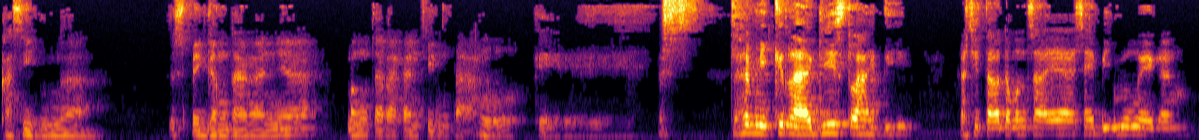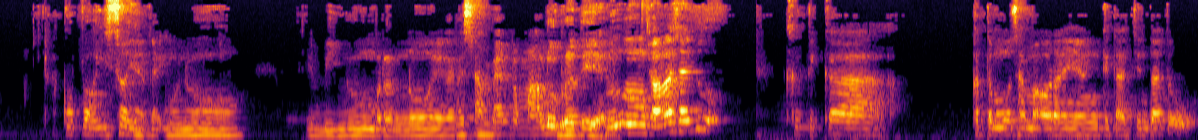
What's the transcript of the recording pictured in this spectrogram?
kasih bunga. Terus pegang tangannya mengutarakan cinta. Oke. Terus saya mikir lagi setelah dikasih tahu teman saya, saya bingung ya kan. Aku kok iso ya kayak ngono. Saya bingung merenung ya kan. Ada sampean pemalu berarti ya? Mm-mm, soalnya saya tuh ketika ketemu sama orang yang kita cinta tuh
